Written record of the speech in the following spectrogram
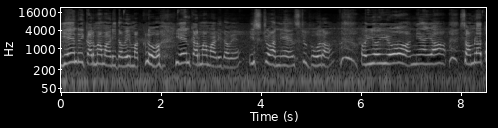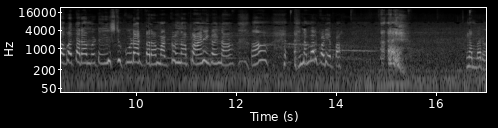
ಏನ್ರಿ ಕರ್ಮ ಮಾಡಿದ್ದಾವೆ ಮಕ್ಕಳು ಏನು ಕರ್ಮ ಮಾಡಿದ್ದಾವೆ ಇಷ್ಟು ಅನ್ಯಾಯ, ಇಷ್ಟು ಘೋರ. ಅಯ್ಯೋಯ್ಯೋ, ಅನ್ಯಾಯ. ಸಂಬಳ ತಗೋತಾರೆ ಅಂದ್ಬಿಟ್ಟು ಇಷ್ಟು ಕೂಡಾಕ್ತಾರೆ ಮಕ್ಕಳನ್ನ ಪ್ರಾಣಿಗಳನ್ನ ನಂಬರ್ ಕೊಡಿಯಪ್ಪ. ನಂಬರು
